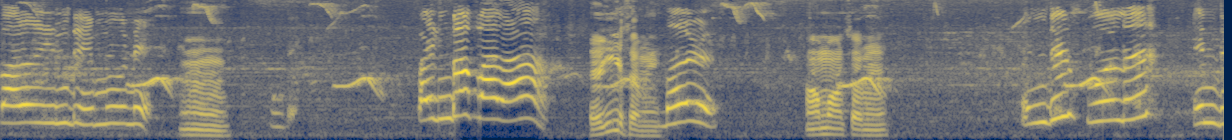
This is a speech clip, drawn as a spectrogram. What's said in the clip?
பாரு இந்த மூணு. ம் இங்க பாரு எங்கே சாமி? பாரு. ஆமாம் சாமி. இந்த மூணு இந்த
